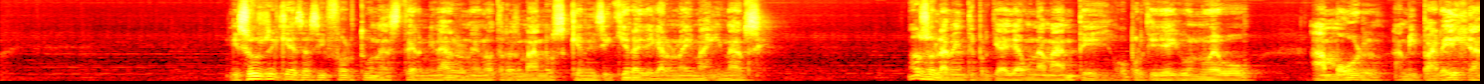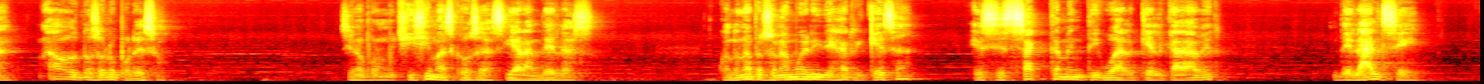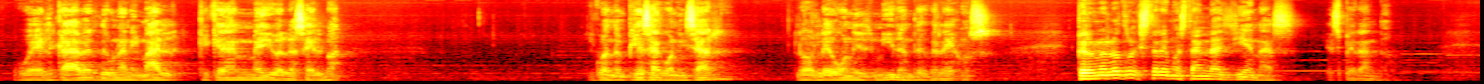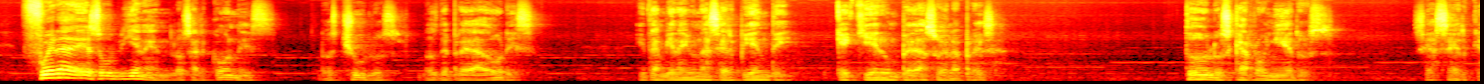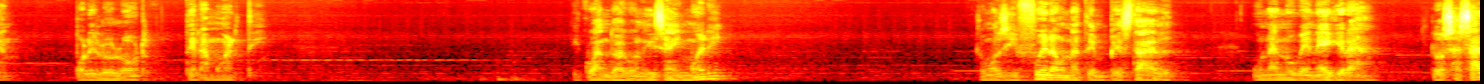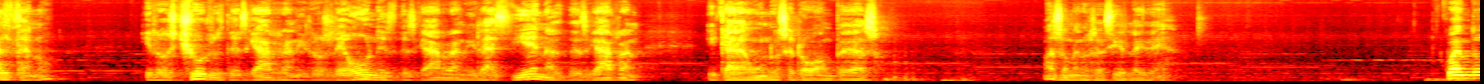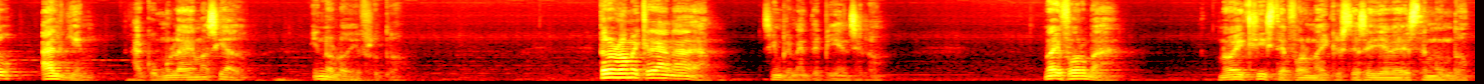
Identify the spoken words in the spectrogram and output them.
Y sus riquezas y fortunas terminaron en otras manos que ni siquiera llegaron a imaginarse. No solamente porque haya un amante o porque llegue un nuevo amor a mi pareja. No, no solo por eso. Sino por muchísimas cosas y arandelas. Cuando una persona muere y deja riqueza, es exactamente igual que el cadáver del alce o el cadáver de un animal que queda en medio de la selva. Y cuando empieza a agonizar, los leones miran desde lejos. Pero en el otro extremo están las hienas esperando. Fuera de eso vienen los halcones, los chulos, los depredadores. Y también hay una serpiente que quiere un pedazo de la presa. Todos los carroñeros se acercan por el olor de la muerte. Y cuando agoniza y muere, como si fuera una tempestad, una nube negra, los asalta, ¿no? Y los churros desgarran, y los leones desgarran, y las hienas desgarran, y cada uno se roba un pedazo. Más o menos así es la idea. Cuando alguien acumula demasiado y no lo disfrutó. Pero no me crea nada, simplemente piénselo. No hay forma, no existe forma de que usted se lleve de este mundo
